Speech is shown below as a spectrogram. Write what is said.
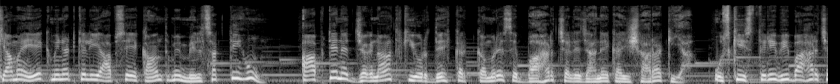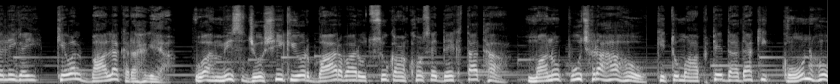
क्या मैं एक मिनट के लिए आपसे एकांत में मिल सकती हूँ? आपटे ने जगन्नाथ की ओर देखकर कमरे से बाहर चले जाने का इशारा किया। उसकी स्त्री भी बाहर चली गई। केवल बालक रह गया। वह मिस जोशी की ओर बार बार उत्सुक आँखों से देखता था। मानो पूछ रहा हो कि तुम आपटे दादा की कौन हो?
